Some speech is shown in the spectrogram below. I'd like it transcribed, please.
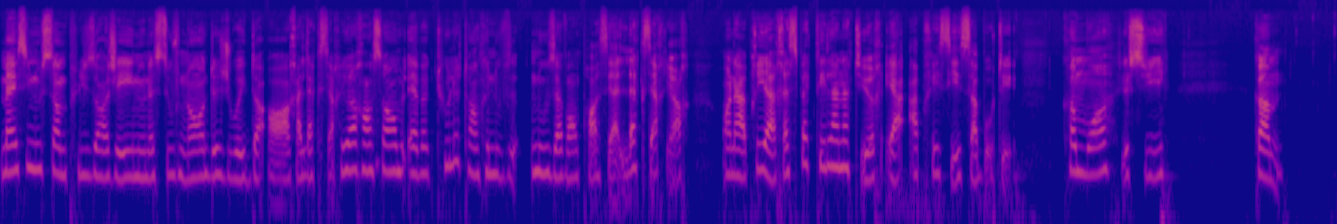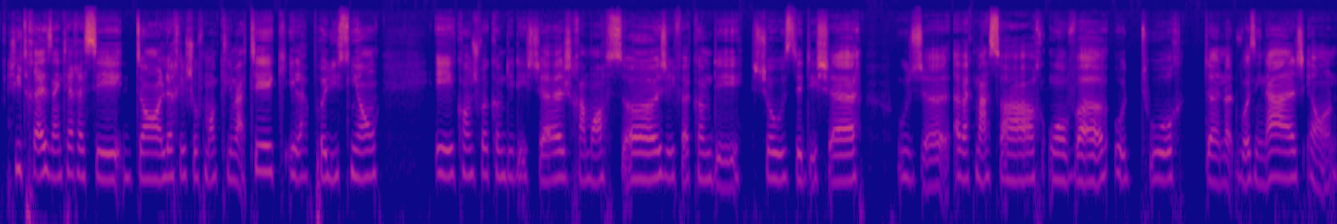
Même si nous sommes plus âgés, nous nous souvenons de jouer dehors à l'extérieur ensemble et avec tout le temps que nous, nous avons passé à l'extérieur, on a appris à respecter la nature et à apprécier sa beauté. Comme moi, je suis comme je suis très intéressée dans le réchauffement climatique et la pollution. Et quand je vois comme des déchets, je ramasse ça. J'ai fait comme des choses de déchets où je, avec ma soeur, où on va autour de notre voisinage et on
